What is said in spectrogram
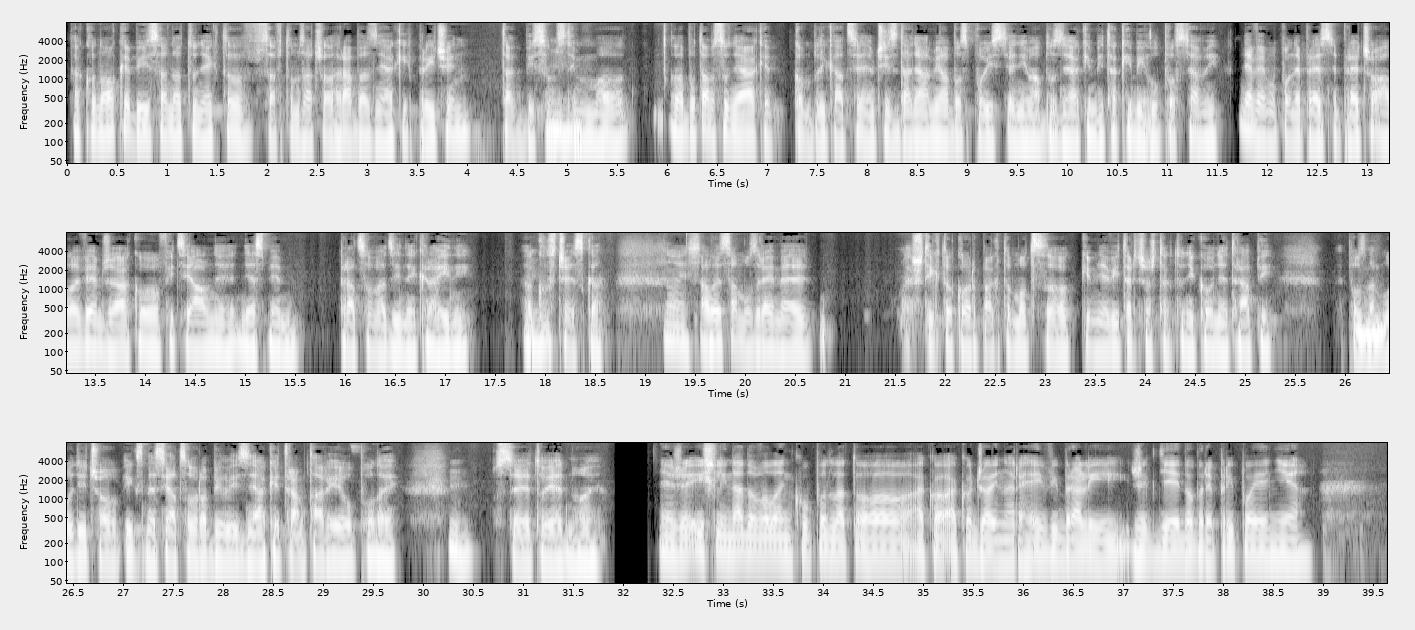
Ako no, keby sa na to niekto sa v tom začal hrabať z nejakých príčin, tak by som mm-hmm. s tým mhm. Lebo tam sú nejaké komplikácie, neviem, či s daňami, alebo s poistením, alebo s nejakými takými hlúpostiami. Neviem úplne presne prečo, ale viem, že ako oficiálne nesmiem pracovať z inej krajiny, ako mm. z Česka. No Ale samozrejme, v týchto korpách to moc, kým nevytrčaš, tak to nikoho netrápi. Poznám mm. ľudí, čo x mesiacov robili z nejakej tramtárie úplnej. Mm. Proste je to jedno. Hej. Nie, že išli na dovolenku podľa toho, ako, ako joiner, hej, vybrali, že kde je dobré pripojenie.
